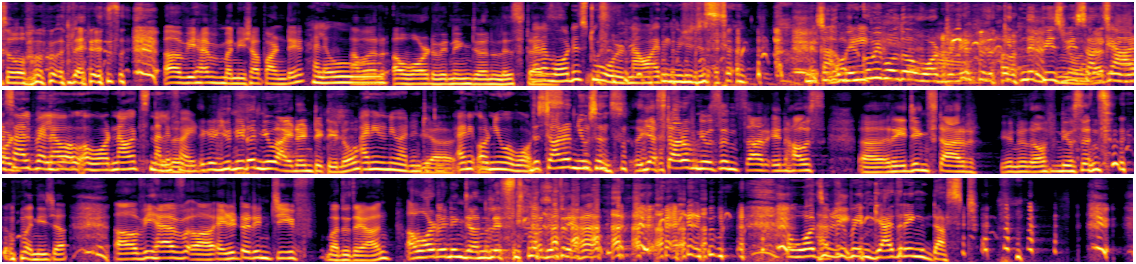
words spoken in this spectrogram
So there is. Uh, we have Manisha Pandey, Hello. our award-winning journalist. that as- award is too old now. I think we should just. we तो can't, मेरे को we, भी बोल दो award मिले कितने बीस No, बीस साल that's- के चार award. साल पहला award now it's nullified. You need a new identity, no? I need a new identity. Yeah. I need, or new award. The star of nuisance. yeah, star of nuisance, our in-house uh, raging star, you know, of nuisance, Manisha. Uh, we have uh, editor-in-chief Madhu Trehan, award-winning journalist Madhu Trehan. and- Awards Happy. have been gathering dust.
